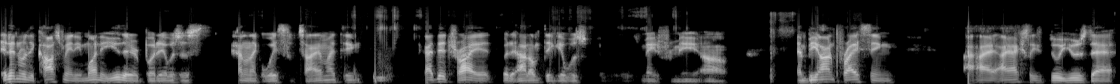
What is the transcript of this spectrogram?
it didn't really cost me any money either, but it was just kind of like a waste of time. I think I did try it, but I don't think it was, it was made for me. Uh, and beyond pricing, I, I actually do use that,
